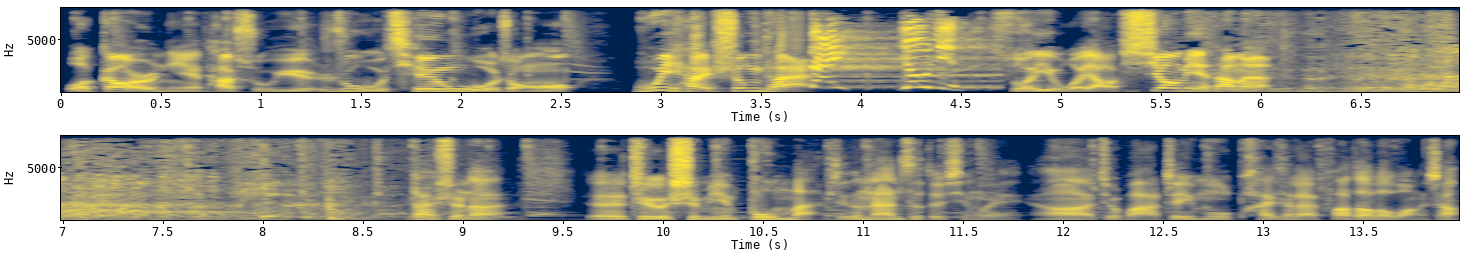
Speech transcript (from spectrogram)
我告诉你，它属于入侵物种，危害生态，所以我要消灭它们。”但是呢，呃，这位市民不满这个男子的行为啊，就把这一幕拍下来发到了网上。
